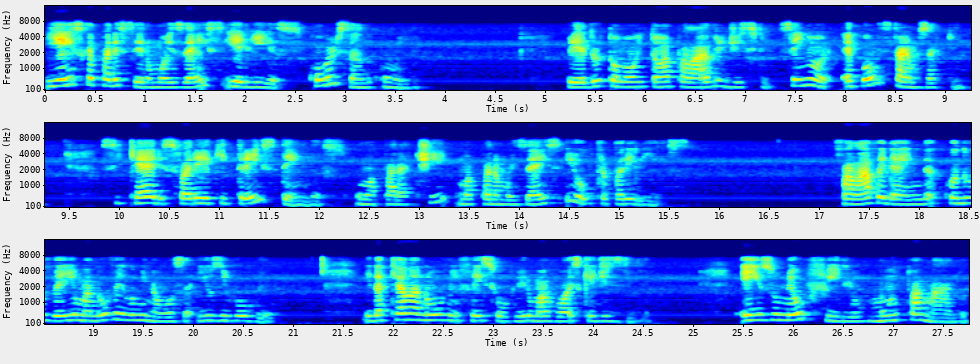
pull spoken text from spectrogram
E eis que apareceram Moisés e Elias conversando com ele. Pedro tomou então a palavra e disse-lhe: Senhor, é bom estarmos aqui. Se queres, farei aqui três tendas: uma para ti, uma para Moisés e outra para Elias. Falava ele ainda quando veio uma nuvem luminosa e os envolveu. E daquela nuvem fez-se ouvir uma voz que dizia: Eis o meu filho muito amado,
